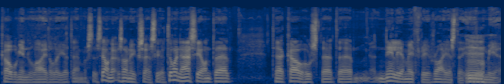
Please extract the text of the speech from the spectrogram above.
kaupungin laidalla ja tämmöistä. Se on, se on yksi asia. Toinen asia on tämä tämä kauhus, tämä, tämä neljä metriä raajasta mm. ilmiö.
